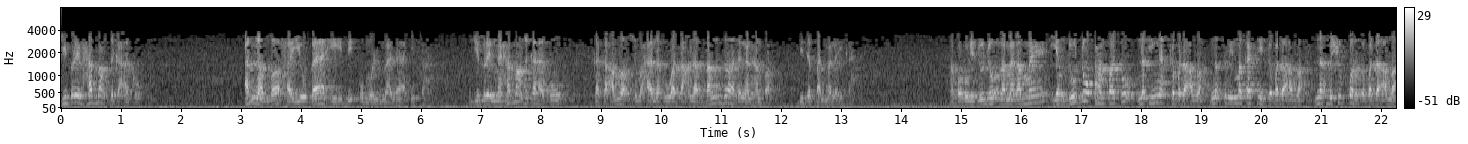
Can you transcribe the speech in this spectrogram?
Jibril habak dekat aku. Allah yubahi bikumul malaikah. Jibril mai habak dekat aku kata Allah subhanahu wa ta'ala bangga dengan hampa di depan malaikat. Hampa boleh duduk ramai-ramai yang duduk hampa tu nak ingat kepada Allah nak terima kasih kepada Allah nak bersyukur kepada Allah.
